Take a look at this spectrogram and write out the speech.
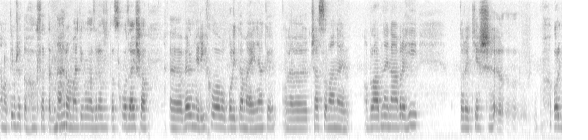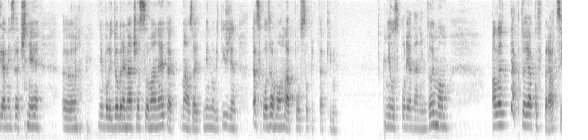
Áno, tým, že toho sa tak nahromadilo a zrazu tá schôdza išla e, veľmi rýchlo, boli tam aj nejaké e, časované vládne návrhy, ktoré tiež e, organizačne neboli dobre načasované, tak naozaj minulý týždeň tá schôdza mohla pôsobiť takým neusporiadaným dojmom. Ale tak to je ako v práci.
